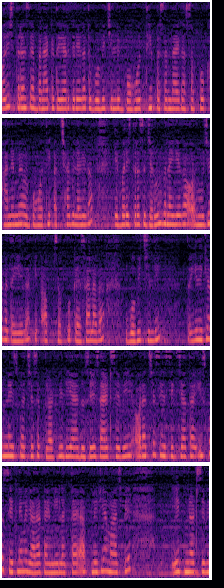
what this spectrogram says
और इस तरह से आप बना के तैयार करिएगा तो गोभी चिल्ली बहुत ही पसंद आएगा सबको खाने में और बहुत ही अच्छा भी लगेगा। एक बार इस तरह से ज़रूर बनाइएगा और मुझे बताइएगा कि आप सबको कैसा लगा गोभी चिल्ली तो ये देखिए, हमने इसको अच्छे से प्लट भी दिया है दूसरी साइड से भी और अच्छे से ये सीख जाता है इसको सेकने में ज़्यादा टाइम नहीं लगता है। आप मीडियम आँच पे एक मिनट से भी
